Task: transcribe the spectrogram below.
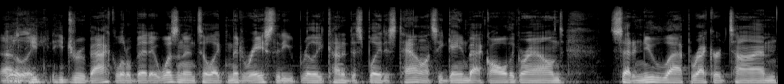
Um, Really? he, he drew back a little bit. It wasn't until like mid race that he really kind of displayed his talents. He gained back all the ground, set a new lap record time,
